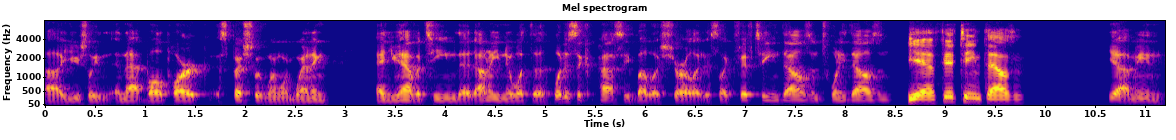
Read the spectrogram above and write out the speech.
uh, usually in that ballpark, especially when we're winning, and you have a team that I don't even know what the what is the capacity bubble of Charlotte? It's like 15,000, 20,000. Yeah, fifteen thousand. Yeah, I mean,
